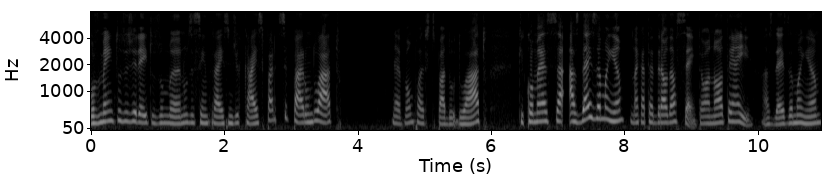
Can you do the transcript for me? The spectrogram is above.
Movimentos de direitos humanos e centrais sindicais participaram do ato, né, vão participar do, do ato, que começa às 10 da manhã na Catedral da Sé. Então anotem aí, às 10 da manhã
